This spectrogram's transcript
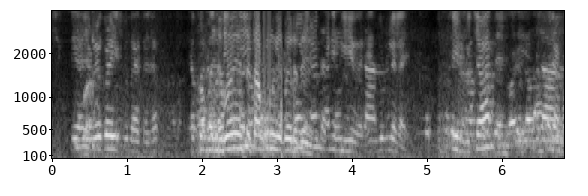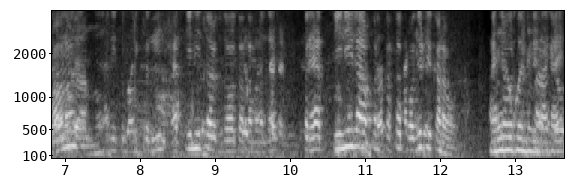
शक्ती आहे वेगळे इश्यूज आहेत त्याच्यात. सगळं याचं टाकून घे पहिलं ते. इमोशन आणि बिहेवियर हे जुडलेलं आहे. तुमचे विचार तुमच्या भावना आणि तुमची कृती ह्या तिन्हीचा जवळचा संबंध आहे. तर ह्या तिन्हीला आपण कसं पॉझिटिव्ह करावं? याच्यावर training आहे.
